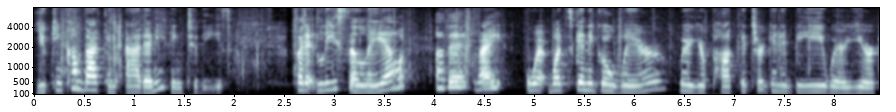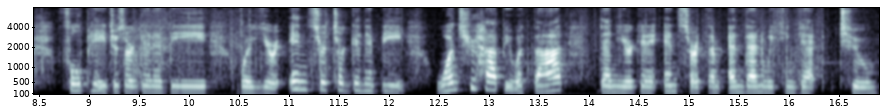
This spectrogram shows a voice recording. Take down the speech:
you can come back and add anything to these but at least the layout of it right what's going to go where, where your pockets are going to be, where your full pages are going to be, where your inserts are going to be. Once you're happy with that, then you're going to insert them and then we can get to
